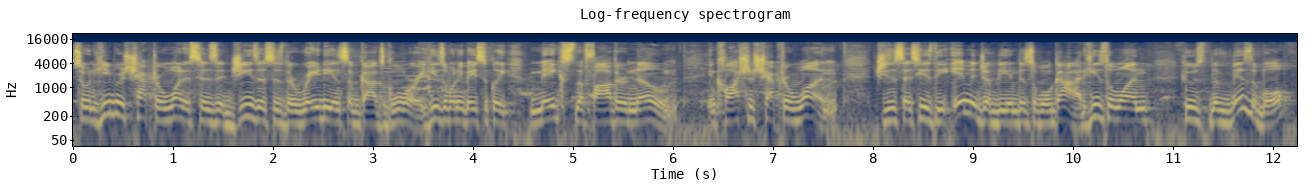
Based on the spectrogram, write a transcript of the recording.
So in Hebrews chapter 1, it says that Jesus is the radiance of God's glory. He's the one who basically makes the Father known. In Colossians chapter 1, Jesus says he is the image of the invisible God. He's the one who's the visible,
